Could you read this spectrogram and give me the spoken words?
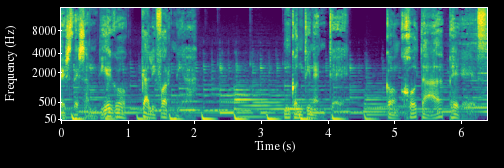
desde San Diego, California. Continente con J.A. Pérez.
